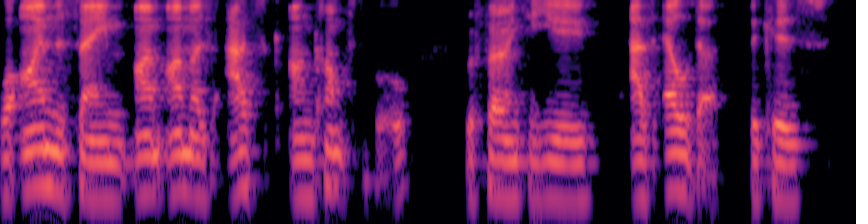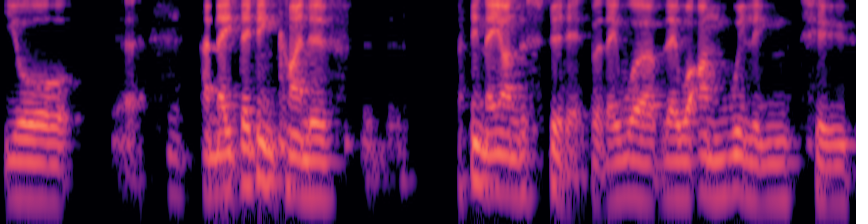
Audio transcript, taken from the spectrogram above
Well, I'm the same. I'm, I'm as, as uncomfortable referring to you as elder because you're uh, mm. and they, they didn't kind of i think they understood it but they were they were unwilling to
